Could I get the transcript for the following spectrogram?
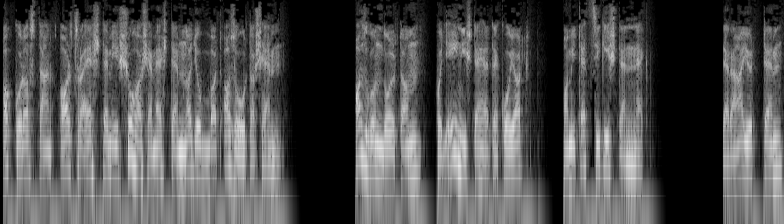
Akkor aztán arcra estem, és sohasem estem nagyobbat azóta sem. Azt gondoltam, hogy én is tehetek olyat, ami tetszik Istennek. De rájöttem,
